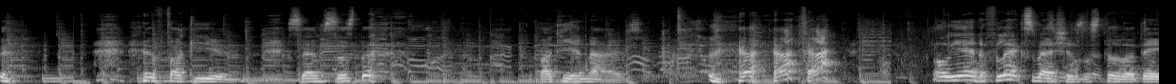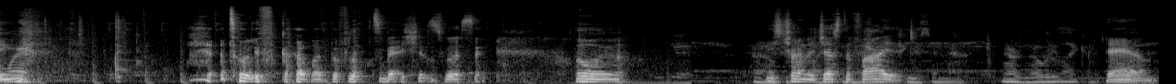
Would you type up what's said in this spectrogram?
fuck you Sam's sister. Bucky and knives. oh yeah, the flag smashers are still a thing. I totally forgot about the flag smashers for a second. Oh yeah. He's trying to justify it. Peace in. There's nobody like him. Damn.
